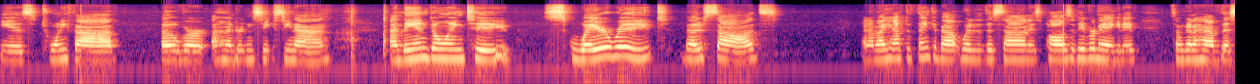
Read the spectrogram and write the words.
is 25 over 169. I'm then going to square root both sides. And I may have to think about whether the sign is positive or negative. So I'm going to have the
